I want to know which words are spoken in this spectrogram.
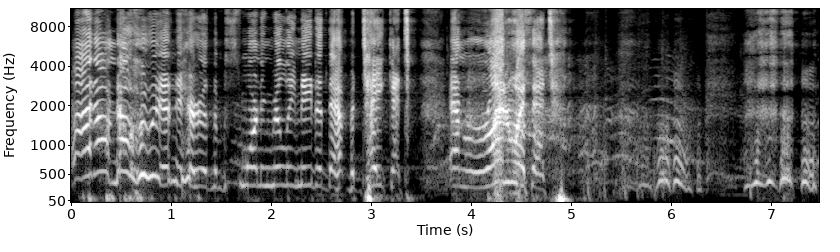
I don't know who in here this morning really needed that, but take it and run with it.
